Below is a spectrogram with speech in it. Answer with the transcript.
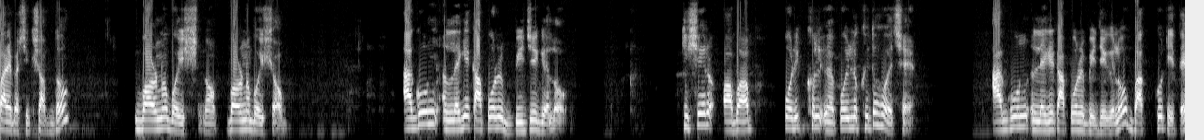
পারিভাষিক শব্দ বর্ণ বৈষ্ণব বর্ণ বৈষব আগুন লেগে কাপড় ভিজে গেল। কিসের অভাব? পরিলক্ষিত হয়েছে। আগুন লেগে কাপড়ে বেজে গেল বাক্যটিতে।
